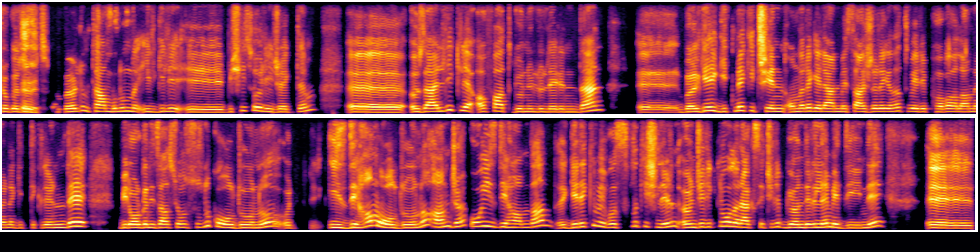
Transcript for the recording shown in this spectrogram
çok özür evet. dilerim böldüm. Tam bununla ilgili e, bir şey söyleyecektim. E, özellikle AFAD gönüllülerinden e, bölgeye gitmek için onlara gelen mesajlara yanıt verip hava alanlarına gittiklerinde bir organizasyonsuzluk olduğunu, izdiham olduğunu ancak o izdihamdan e, gerekli ve vasıflı kişilerin öncelikli olarak seçilip gönderilemediğini e,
